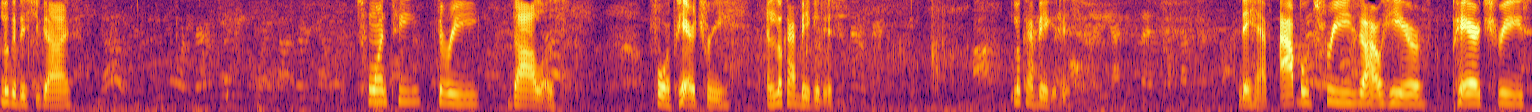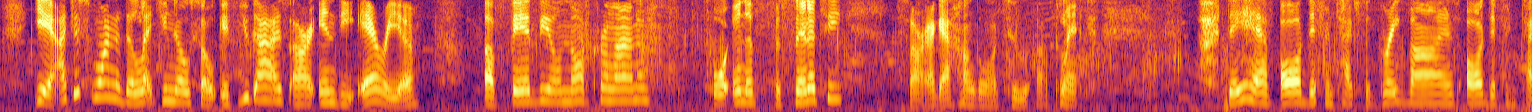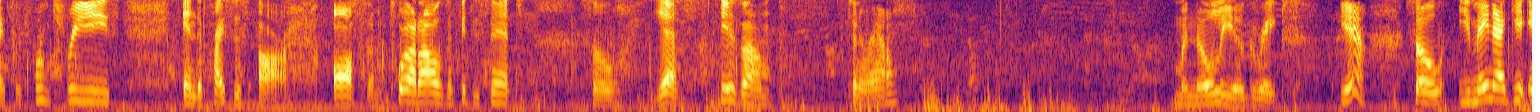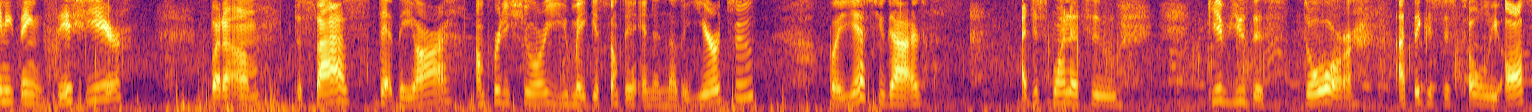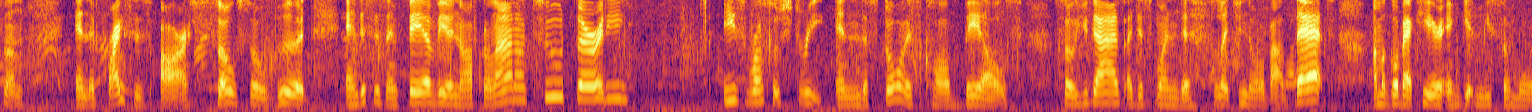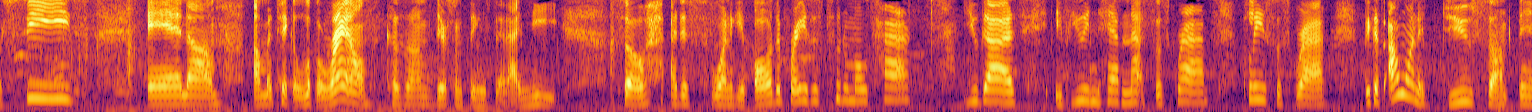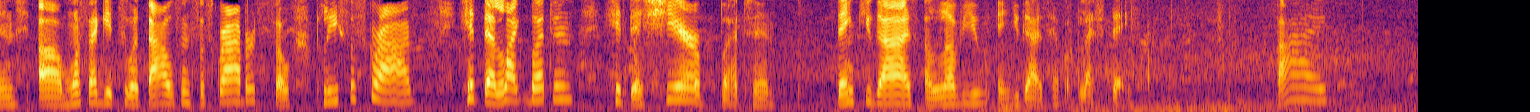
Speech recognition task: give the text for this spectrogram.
Look at this, you guys. $23 for a pear tree. And look how big it is. Look how big it is. They have apple trees out here, pear trees. Yeah, I just wanted to let you know. So if you guys are in the area of Fayetteville, North Carolina, or in the vicinity, sorry, I got hung on to a plant. They have all different types of grapevines, all different types of fruit trees and the prices are awesome $12.50 so yes here's um turn around magnolia grapes. Yeah. So you may not get anything this year but um the size that they are i'm pretty sure you may get something in another year or two. But yes you guys i just wanted to give you this store. I think it's just totally awesome and the prices are so so good. And this is in fayetteville north carolina 230 east russell street and the store is called bells. So you guys i just wanted to let you know about that. I'm gonna go back here and get me some more seeds and um, i'm gonna take a look around because um, there's some things that i need. So i just want to give all the praises to the most high you guys, if you have not subscribed, please subscribe because I want to do something um, once I get to a thousand subscribers. So please subscribe, hit that like button, hit that share button. Thank you guys. I love you, and you guys have a blessed day. Bye.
